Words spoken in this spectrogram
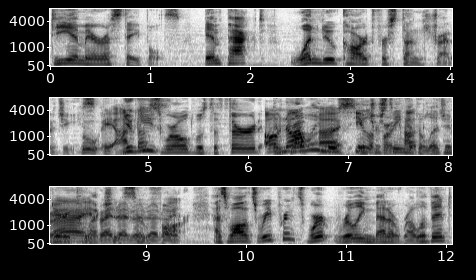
DM era staples. Impact one new card for stun strategies. Ooh, Yugi's World was the third Oh, and no, probably uh, most Seal interesting of the Legendary right, Collection right, so right, right, far. As while its reprints weren't really meta relevant,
